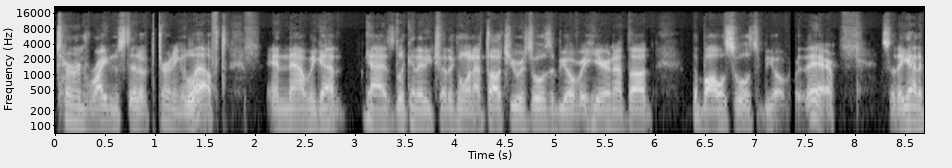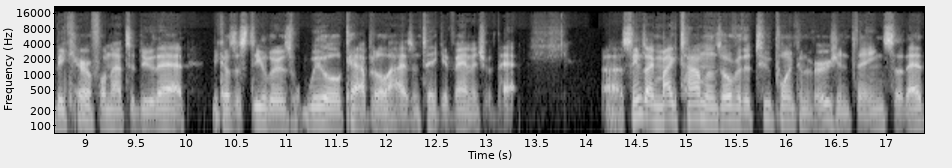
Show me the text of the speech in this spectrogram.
turned right instead of turning left, and now we got guys looking at each other going, "I thought you were supposed to be over here, and I thought." The ball was supposed to be over there. So they got to be careful not to do that because the Steelers will capitalize and take advantage of that. Uh, seems like Mike Tomlin's over the two point conversion thing, so that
